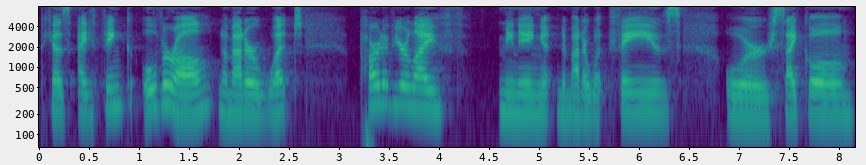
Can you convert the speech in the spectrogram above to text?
because I think overall, no matter what part of your life, meaning no matter what phase or cycle,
